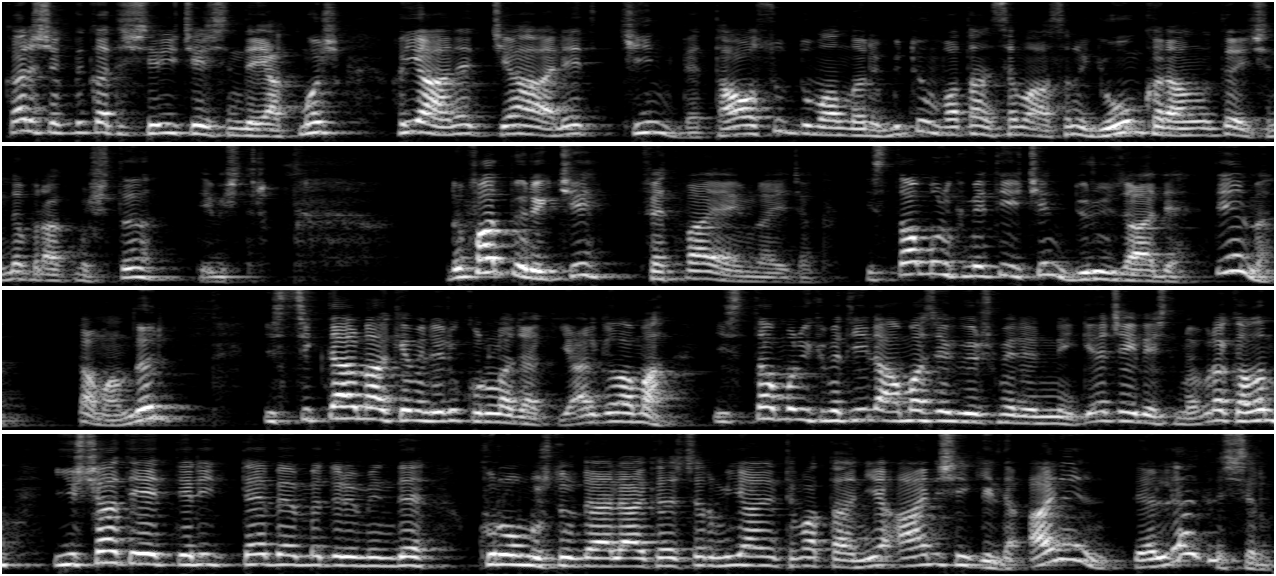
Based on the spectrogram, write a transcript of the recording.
karışıklık ateşleri içerisinde yakmış, hıyanet, cehalet, kin ve taassup dumanları bütün vatan semasını yoğun karanlıklar içinde bırakmıştı demiştir. Rıfat Börekçi fetva yayınlayacak. İstanbul hükümeti için Dürüzade değil mi? Tamamdır. İstiklal mahkemeleri kurulacak. Yargılama. İstanbul hükümeti ile Amasya görüşmelerini gerçekleştirme bırakalım. İnşaat heyetleri TBMM döneminde kurulmuştur değerli arkadaşlarım. Yani Tivataniye aynı şekilde. Aynen değerli arkadaşlarım.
